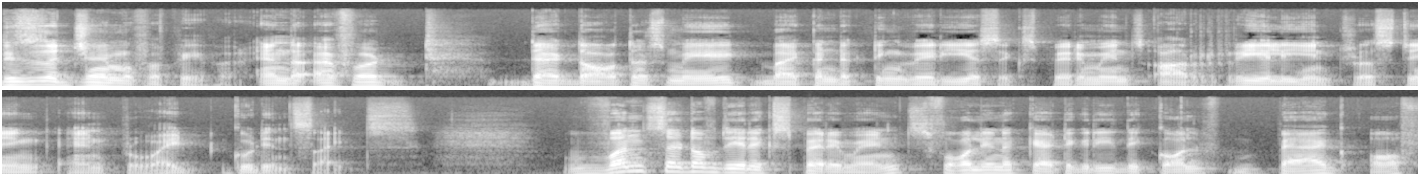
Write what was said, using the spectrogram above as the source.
This is a gem of a paper, and the effort that the authors made by conducting various experiments are really interesting and provide good insights. One set of their experiments fall in a category they call bag of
